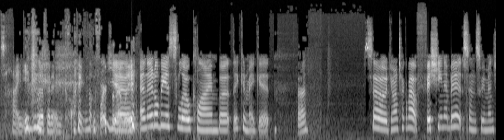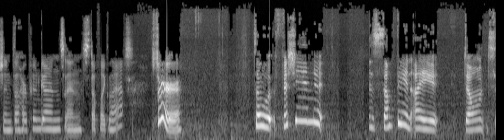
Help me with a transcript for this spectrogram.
tiny bit of an incline, unfortunately. Yeah, and it'll be a slow climb, but they can make it. Yeah. So, do you want to talk about fishing a bit since we mentioned the harpoon guns and stuff like that? Sure. So, fishing is something I don't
